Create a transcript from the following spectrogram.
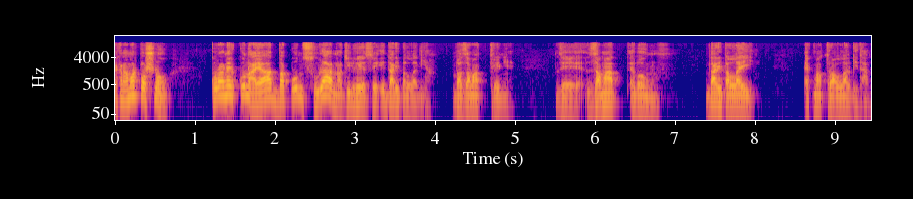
এখন আমার প্রশ্ন, কোরআনের কোন আয়াত বা কোন সুরা নাজিল হয়েছে এই দাড়িপাল্লা নিয়ে বা জামাত্রে নিয়ে? যে জামাত এবং দাড়িপাল্লাই একমাত্র আল্লাহর বিধান।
